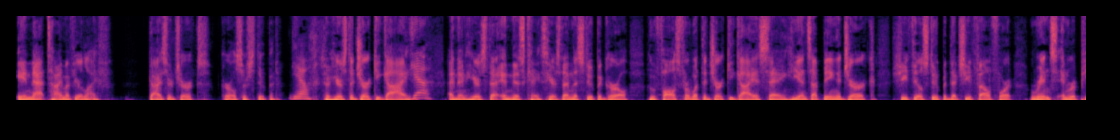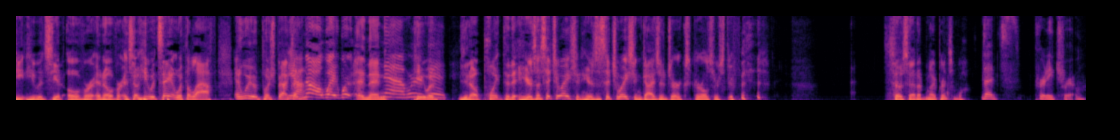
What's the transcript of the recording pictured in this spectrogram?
in that time of your life, guys are jerks, girls are stupid." Yeah. So here's the jerky guy. Yeah. And then here's the, in this case, here's then the stupid girl who falls for what the jerky guy is saying. He ends up being a jerk. She feels stupid that she fell for it. Rinse and repeat. He would see it over and over. And so he would say it with a laugh and we would push back Yeah. like, no, wait, we're, and then we're he would, you know, point to the, here's a situation. Here's a situation. Guys are jerks. Girls are stupid. so set up my principle That's pretty true.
